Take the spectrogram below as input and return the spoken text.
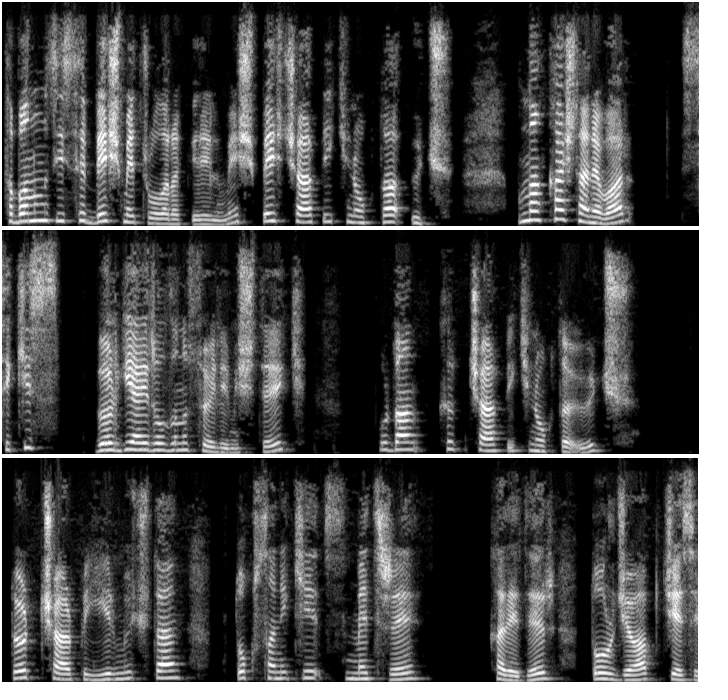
Tabanımız ise 5 metre olarak verilmiş. 5 çarpı 2.3. Bundan kaç tane var? 8 bölgeye ayrıldığını söylemiştik. Buradan 40 çarpı 2.3 4 çarpı 23'ten 92 metre karedir. Doğru cevap C seçeneği.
